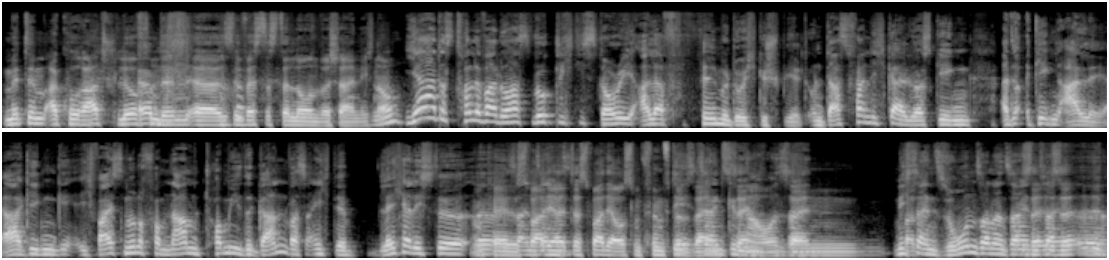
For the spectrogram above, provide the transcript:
mit dem akkurat schlürfenden äh, Sylvester Stallone wahrscheinlich, ne? Ja, das Tolle war, du hast wirklich die Story aller Filme durchgespielt. Und das fand ich geil. Du hast gegen, also gegen alle, ja, gegen, ich weiß nur noch vom Namen Tommy the Gun, was eigentlich der lächerlichste, äh, Okay, das, sein, war, der, das war der aus dem Fünfter, Den- sein, sein- genau, sein, sein, nicht sein Sohn, sondern sein, sein, sein, sein, äh,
